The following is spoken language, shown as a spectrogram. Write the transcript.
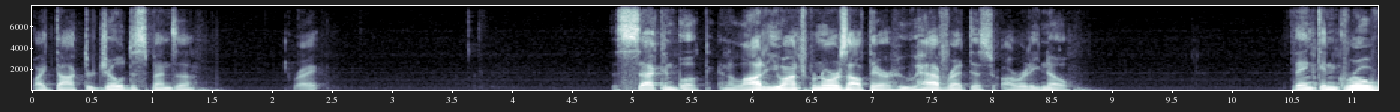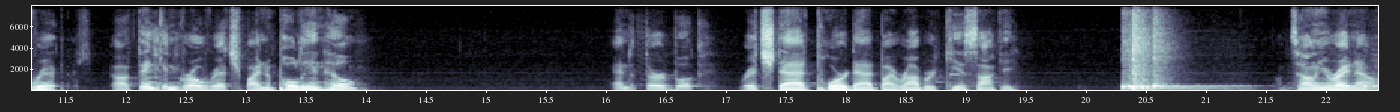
by Dr. Joe Dispenza, right? The second book, and a lot of you entrepreneurs out there who have read this already know Think and Grow Rich. Uh, Think and Grow Rich by Napoleon Hill. And the third book, Rich Dad, Poor Dad by Robert Kiyosaki. I'm telling you right now,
